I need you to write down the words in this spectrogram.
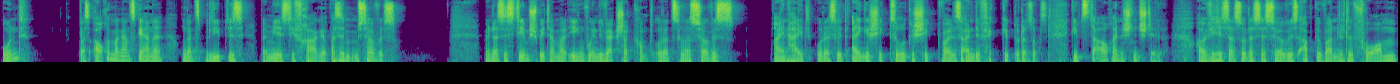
Und was auch immer ganz gerne und ganz beliebt ist, bei mir ist die Frage, was ist mit dem Service? Wenn das System später mal irgendwo in die Werkstatt kommt oder zu einer Service Einheit oder es wird eingeschickt, zurückgeschickt, weil es einen Defekt gibt oder sowas. Gibt es da auch eine Schnittstelle? Häufig ist das so, dass der Service abgewandelte Formen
